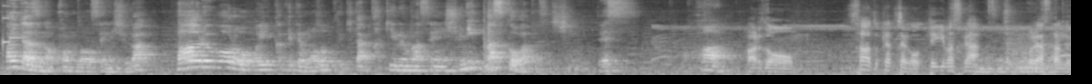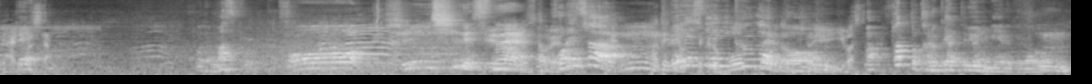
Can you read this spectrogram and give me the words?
ファイターズの近藤選手がファールボールを追いかけて戻ってきた柿沼選手にマスクを渡すシーンです。うはファールゾーン。サードキャッチャーが追っていきますがこれはスタンドに入りました。ここでマスクおお紳士ですね。これさ、うん。冷静に考えるとまあ、パッと軽くやってるように見えるけど、うん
